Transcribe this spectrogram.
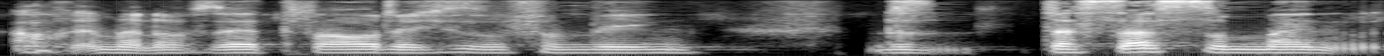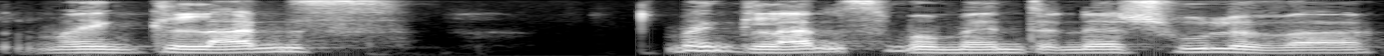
auch immer noch sehr traurig, so von wegen, dass, das so mein, mein Glanz, mein Glanzmoment in der Schule war.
